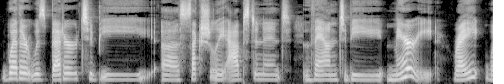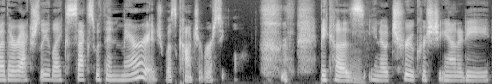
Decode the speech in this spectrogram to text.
whether it was better to be uh, sexually abstinent than to be married, right? Whether actually like sex within marriage was controversial. because, mm. you know, true Christianity,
